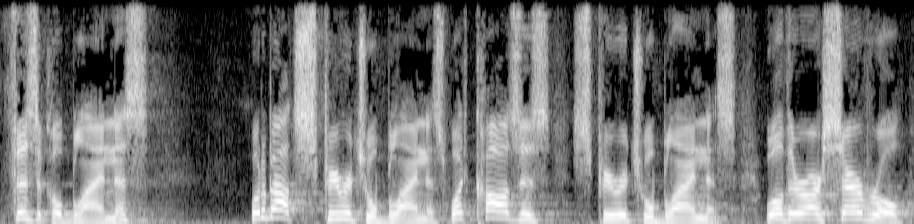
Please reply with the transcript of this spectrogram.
physical blindness. What about spiritual blindness? What causes spiritual blindness? Well, there are several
